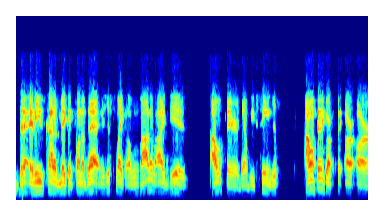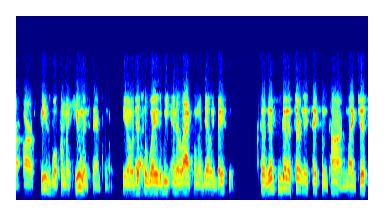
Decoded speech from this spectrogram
that. And he's kind of making fun of that. And it's just like a lot of ideas out there that we've seen. Just I don't think are are are, are feasible from a human standpoint. You know, just right. the way that we interact on a daily basis. Because this is going to certainly take some time. Like just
